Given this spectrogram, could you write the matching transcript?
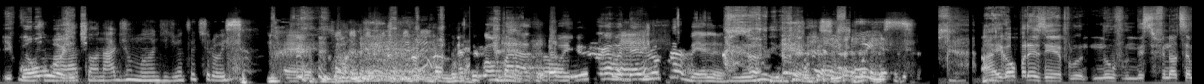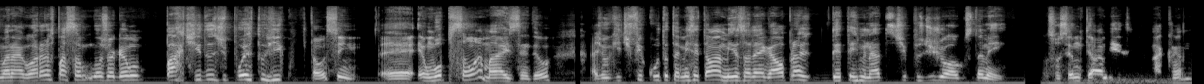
E Nossa, como a gente. maratonar de Jumanji, de onde você tirou isso? É, essa comparação aí, eu jogava É. 10 jogos pra velha. tipo isso. Aí, igual, por exemplo, no- nesse final de semana agora, nós passamos, nós jogamos partidas de Puerto Rico. Então, assim, é, é uma opção a mais, entendeu? Acho que o que dificulta também é você ter uma mesa legal para determinados tipos de jogos também. Então, se você não tem uma mesa bacana.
